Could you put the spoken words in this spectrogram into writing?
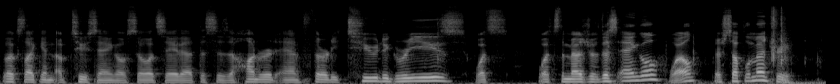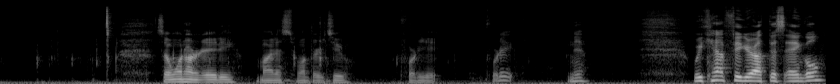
looks like an obtuse angle. So let's say that this is 132 degrees. What's What's the measure of this angle? Well, they're supplementary. So 180 minus 132, 48. 48. Yeah. We can't figure out this angle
